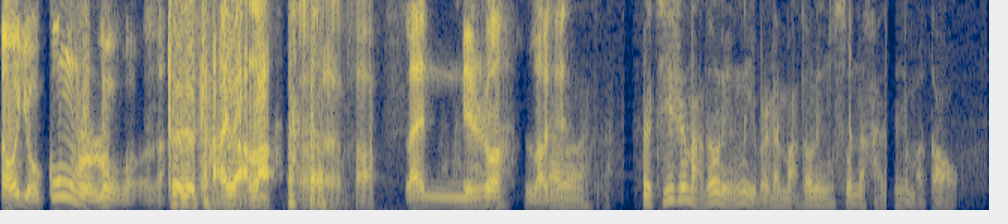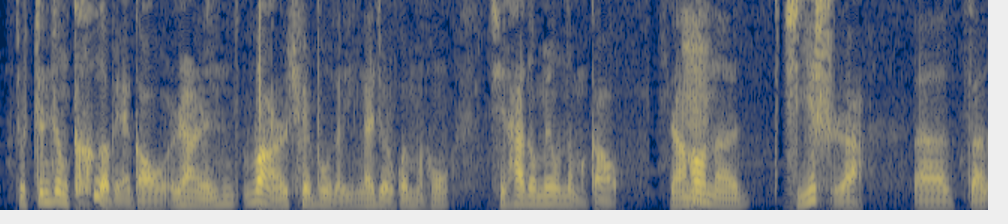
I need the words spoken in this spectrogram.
看我有功夫录吗？我操！这就差远了。嗯好，来，您说老金，啊，就即使马兜铃里边的马兜铃酸的含量这么高，就真正特别高，让人望而却步的，应该就是关普通，其他都没有那么高。然后呢，其实啊，呃，咱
